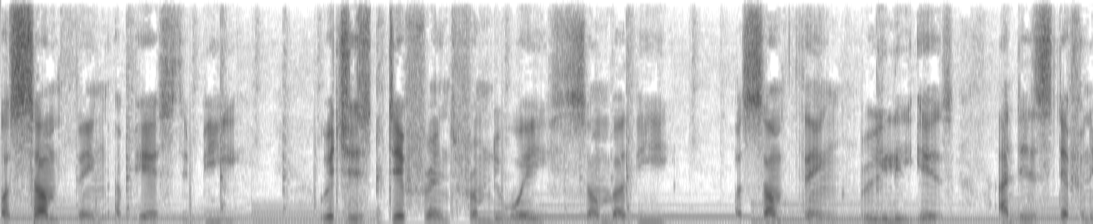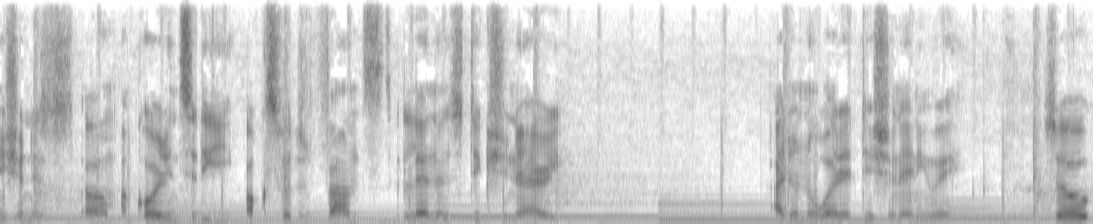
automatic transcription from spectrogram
or something appears to be, which is different from the way somebody or something really is and this definition is um, according to the Oxford Advanced Learners Dictionary. I don't know what edition anyway. So,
